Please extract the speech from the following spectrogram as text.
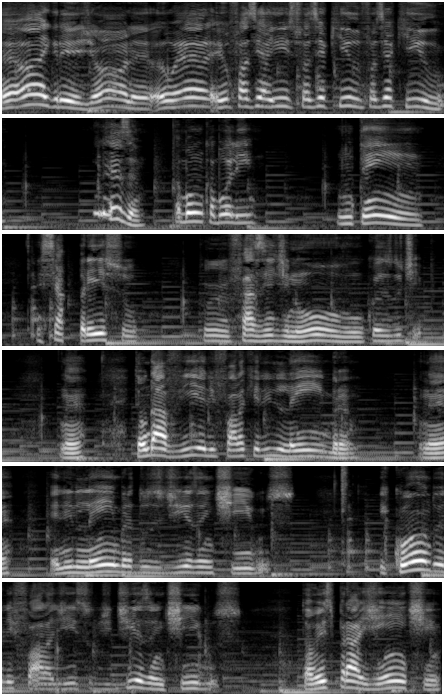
né? Ah, igreja, olha, eu era, eu fazia isso, fazia aquilo, fazia aquilo. Beleza. tá bom, acabou ali. Não tem esse apreço por fazer de novo, coisas do tipo, né? Então Davi ele fala que ele lembra, né? Ele lembra dos dias antigos. E quando ele fala disso, de dias antigos, talvez para a gente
